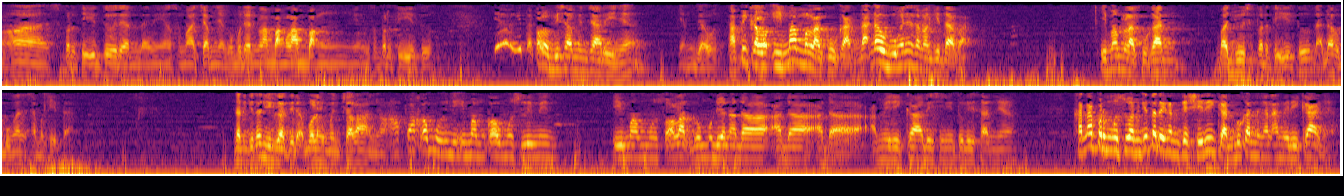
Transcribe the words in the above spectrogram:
Ah, seperti itu dan, dan yang semacamnya. Kemudian lambang-lambang yang seperti itu. Ya kita kalau bisa mencarinya yang jauh. Tapi kalau imam melakukan tidak ada hubungannya sama kita pak. Imam melakukan baju seperti itu tidak ada hubungannya sama kita. Dan kita juga tidak boleh mencelanya. Apa kamu ini imam kaum muslimin? Imam musolat kemudian ada ada ada Amerika di sini tulisannya. Karena permusuhan kita dengan kesyirikan bukan dengan Amerikanya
